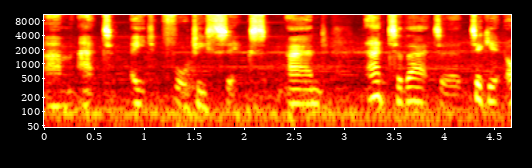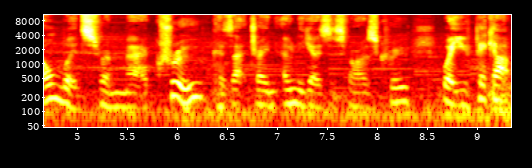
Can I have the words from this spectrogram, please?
um, at eight forty-six, and add to that a ticket onwards from uh, Crewe because that train only goes as far as Crewe, where you pick up,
